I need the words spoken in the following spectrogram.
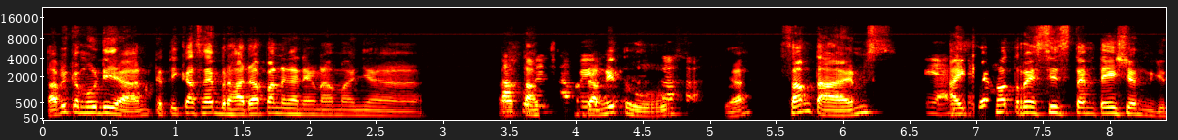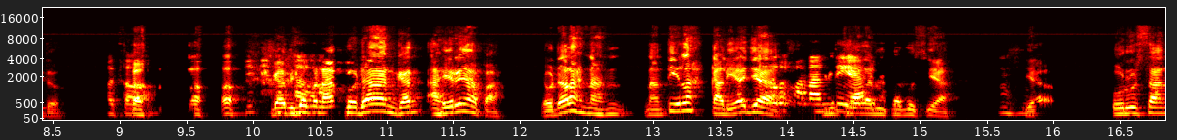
tapi kemudian ketika saya berhadapan dengan yang namanya eh, Tahu cabe. Sumedang itu, ya, sometimes Yes, I cannot resist temptation gitu. betul. nggak bisa menahan godaan kan akhirnya apa ya udahlah nan- nantilah kali aja Urusan nanti Ini ya. lebih bagus ya Mhm. Ya. urusan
